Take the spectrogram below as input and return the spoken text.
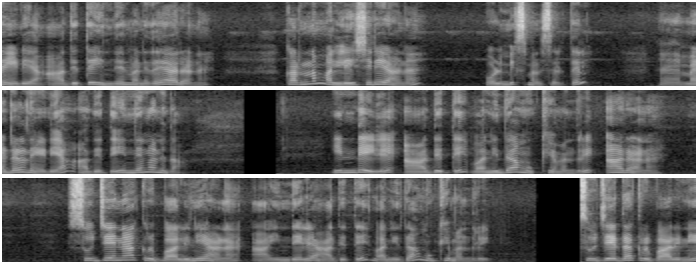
നേടിയ ആദ്യത്തെ ഇന്ത്യൻ വനിത ആരാണ് കർണം മല്ലേശ്വരിയാണ് ഒളിമ്പിക്സ് മത്സരത്തിൽ മെഡൽ നേടിയ ആദ്യത്തെ ഇന്ത്യൻ വനിത. ഇന്ത്യയിലെ ആദ്യത്തെ വനിതാ മുഖ്യമന്ത്രി ആരാണ്? സുജന കൃപാലിനിയാണ് ഇന്ത്യയിലെ ആദ്യത്തെ വനിതാ മുഖ്യമന്ത്രി. സുജേത കൃപാലിനി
